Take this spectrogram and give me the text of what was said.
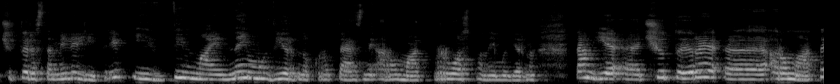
400 мл, і він має неймовірно крутезний аромат, просто неймовірно. Там є 4 аромати.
